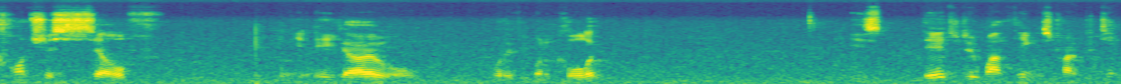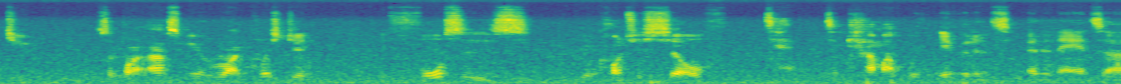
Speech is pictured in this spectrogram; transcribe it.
conscious self, your ego, or whatever you want to call it, is there to do one thing: is trying to protect you. So by asking the right question, it forces your conscious self to, to come up with evidence and an answer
